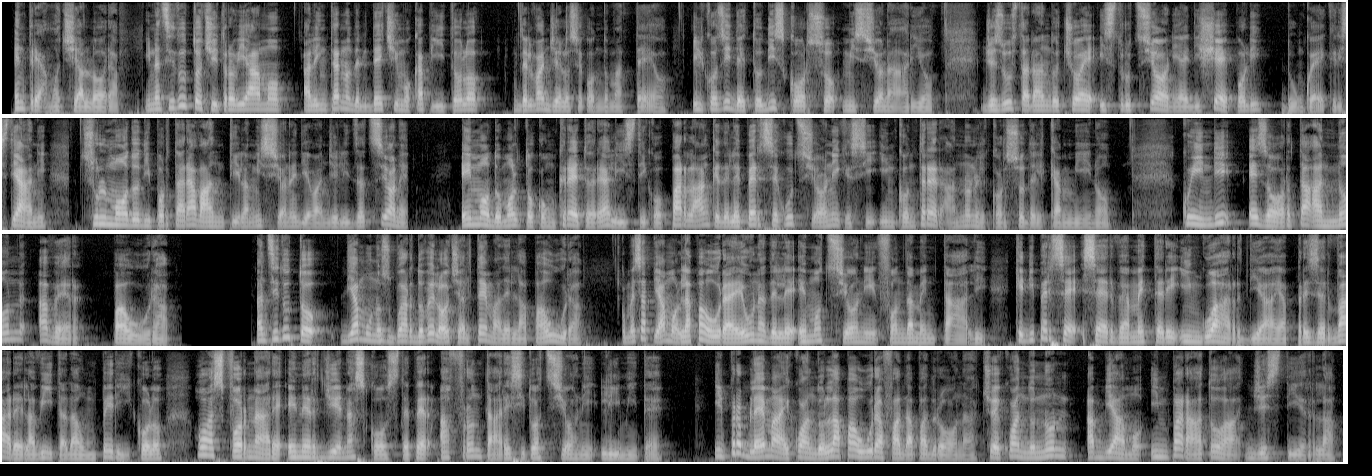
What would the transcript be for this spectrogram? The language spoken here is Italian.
Entriamoci allora. Innanzitutto ci troviamo all'interno del decimo capitolo del Vangelo secondo Matteo, il cosiddetto discorso missionario. Gesù sta dando cioè istruzioni ai discepoli, dunque ai cristiani, sul modo di portare avanti la missione di evangelizzazione e in modo molto concreto e realistico parla anche delle persecuzioni che si incontreranno nel corso del cammino. Quindi esorta a non aver paura. Anzitutto diamo uno sguardo veloce al tema della paura come sappiamo, la paura è una delle emozioni fondamentali che di per sé serve a mettere in guardia e a preservare la vita da un pericolo o a sfornare energie nascoste per affrontare situazioni limite. Il problema è quando la paura fa da padrona, cioè quando non abbiamo imparato a gestirla.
